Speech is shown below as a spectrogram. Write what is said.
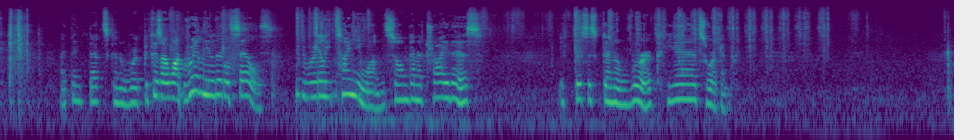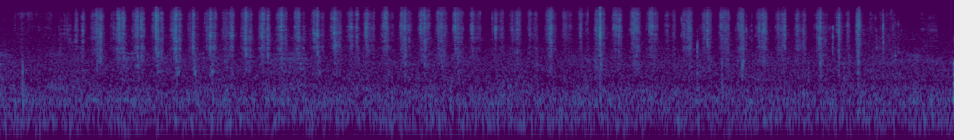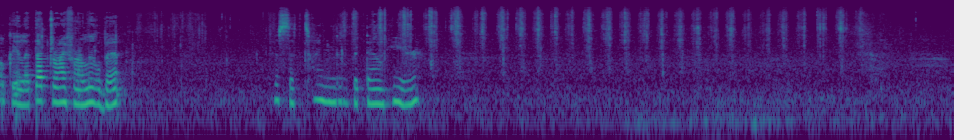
I think that's going to work because I want really little cells, really tiny ones. So I'm going to try this. If this is going to work, yeah, it's working. Okay, let that dry for a little bit. Just a tiny little bit down here.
